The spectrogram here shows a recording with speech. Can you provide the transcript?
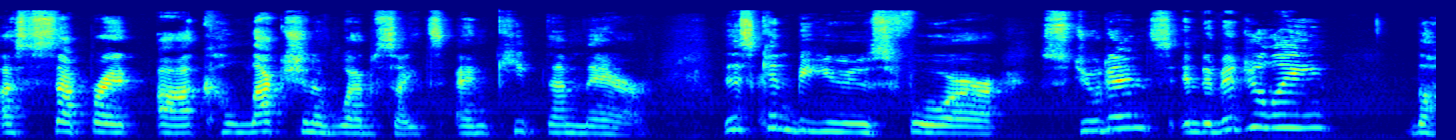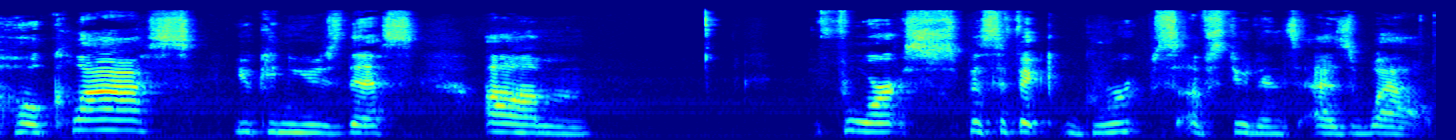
a separate uh, collection of websites and keep them there. This can be used for students individually, the whole class. You can use this um, for specific groups of students as well.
